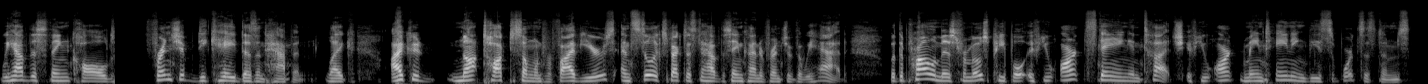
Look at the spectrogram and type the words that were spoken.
we have this thing called friendship decay doesn't happen. Like, I could not talk to someone for five years and still expect us to have the same kind of friendship that we had. But the problem is, for most people, if you aren't staying in touch, if you aren't maintaining these support systems,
